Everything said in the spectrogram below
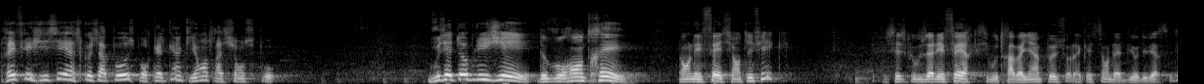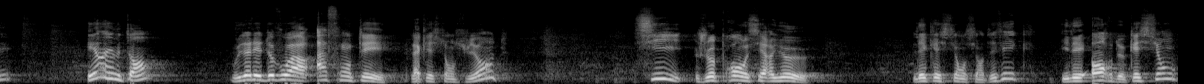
réfléchissez à ce que ça pose pour quelqu'un qui entre à Sciences Po. Vous êtes obligé de vous rentrer dans les faits scientifiques. C'est ce que vous allez faire si vous travaillez un peu sur la question de la biodiversité. Et en même temps, vous allez devoir affronter la question suivante. Si je prends au sérieux les questions scientifiques, il est hors de question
